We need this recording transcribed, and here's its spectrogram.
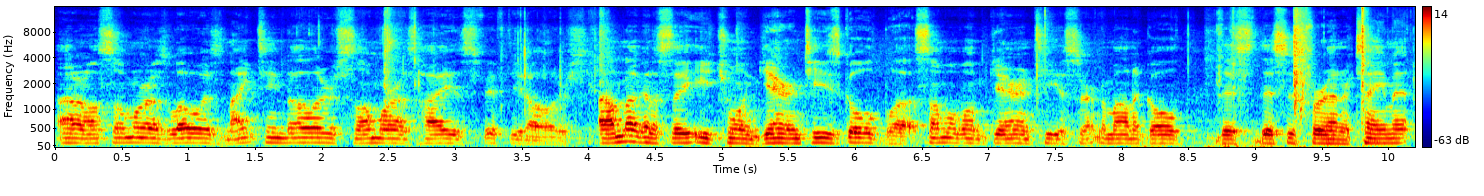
I don't know, somewhere as low as nineteen dollars, somewhere as high as fifty dollars. I'm not gonna say each one guarantees gold, but some of them guarantee a certain amount of gold. This this is for entertainment.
